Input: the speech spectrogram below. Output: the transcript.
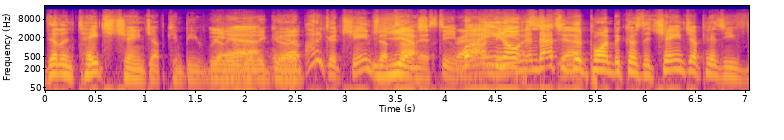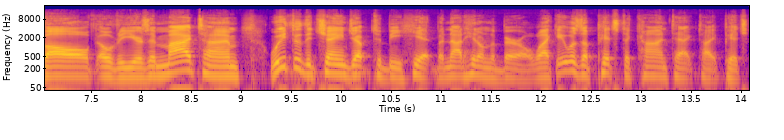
Dylan Tate's changeup can be really Yeah, really good. A lot of good changeups on this team. Right. Well, you know, and that's yeah. a good point because the changeup has evolved over the years. In my time, we threw the changeup to be hit, but not hit on the barrel. Like it was a pitch to contact type pitch.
